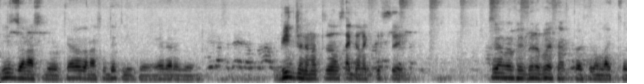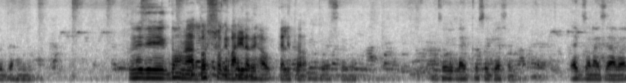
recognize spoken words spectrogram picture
বিশ জন আসলো তেরো জন আসলো দেখলি তো এগারো জন। বিশ জনের মাত্র চারটা লাইক করছে। তুই আমার ফেসবুকে বসে থাকতো কীরকম লাইক করে দেখান তুমি যে একদম দর্শকের বাড়িটা দেখাও তাহলে তো। ছবি লাইক করছে গেছে। একজন আইছে আবার।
